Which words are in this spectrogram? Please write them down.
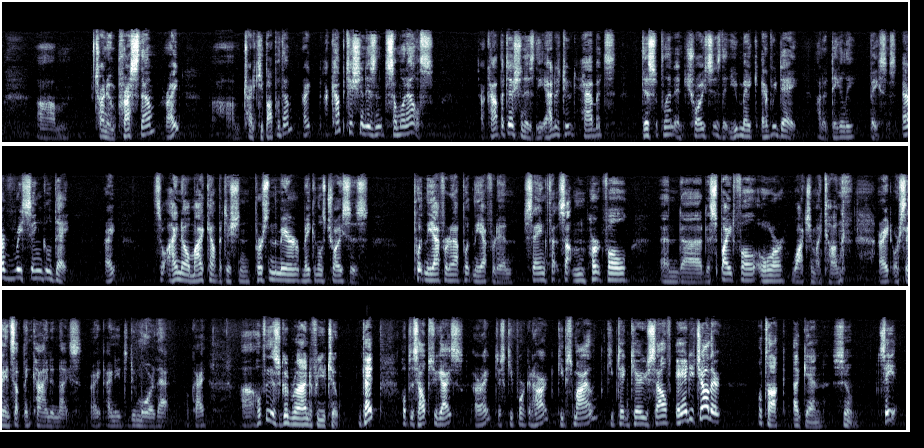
um, trying to impress them, right? Um, trying to keep up with them, right? Our competition isn't someone else. Our competition is the attitude, habits, discipline, and choices that you make every day on a daily basis, every single day, right? So I know my competition, person in the mirror, making those choices, putting the effort out, putting the effort in, saying th- something hurtful and uh, despiteful, or watching my tongue, right? Or saying something kind and nice, right? I need to do more of that, okay? Uh, hopefully, this is a good reminder for you too, okay? Hope this helps you guys, all right? Just keep working hard, keep smiling, keep taking care of yourself and each other. We'll talk again soon. See you.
